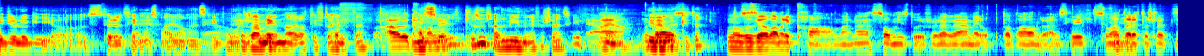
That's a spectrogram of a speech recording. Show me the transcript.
ideologi og større tema som er i annen verdenskrig. kanskje Det er mer narrativt å hente. Ja, det Men kan visuelt liksom, så er det mye mer i første verdenskrig. Ja, ja. Mye mer møkkete. Man også si at amerikanerne som historiefortellere er mer opptatt av andre verdenskrig. Sånn at det rett og slett,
